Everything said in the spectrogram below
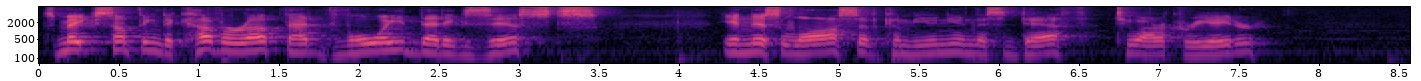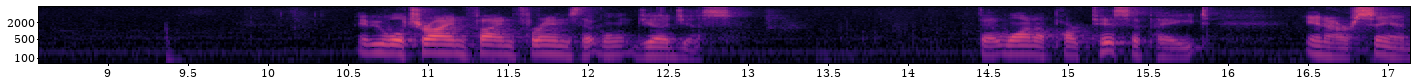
Let's make something to cover up that void that exists in this loss of communion, this death to our Creator. Maybe we'll try and find friends that won't judge us, that want to participate in our sin.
